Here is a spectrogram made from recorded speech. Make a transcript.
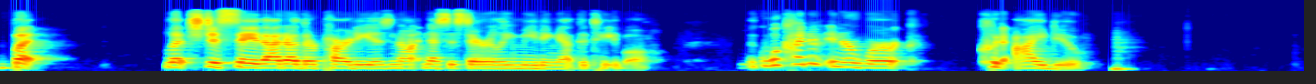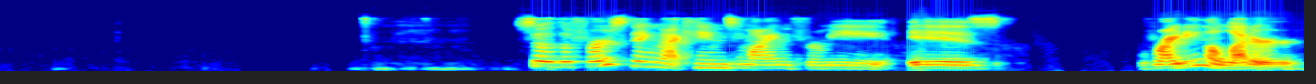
But let's just say that other party is not necessarily meeting at the table. Like, what kind of inner work could I do? So, the first thing that came to mind for me is writing a letter,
